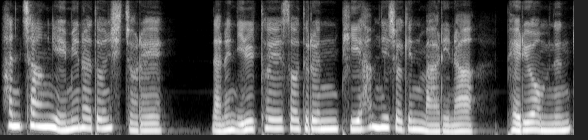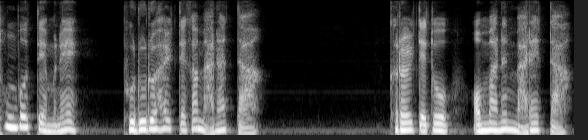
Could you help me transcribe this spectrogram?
한창 예민하던 시절에 나는 일터에서 들은 비합리적인 말이나 배려 없는 통보 때문에 부르르 할 때가 많았다. 그럴 때도 엄마는 말했다.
